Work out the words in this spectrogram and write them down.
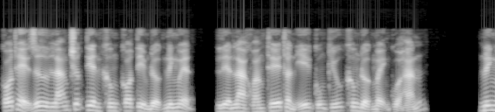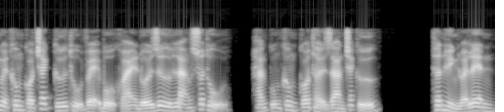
có thể dư lãng trước tiên không có tìm được ninh nguyệt, liền là khoáng thế thần ý cũng cứu không được mệnh của hắn. Ninh nguyệt không có trách cứ thủ vệ bổ khoái đối dư lãng xuất thủ, hắn cũng không có thời gian trách cứ. Thân hình loại lên,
